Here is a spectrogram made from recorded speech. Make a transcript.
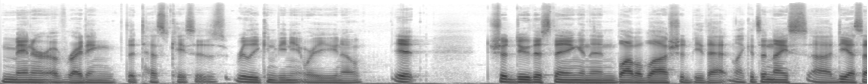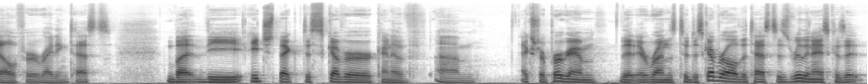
manner of writing the test cases really convenient where you know it should do this thing and then blah blah blah should be that. Like it's a nice uh, dsl for writing tests. But the hspec discover kind of um, extra program that it runs to discover all the tests is really nice because it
